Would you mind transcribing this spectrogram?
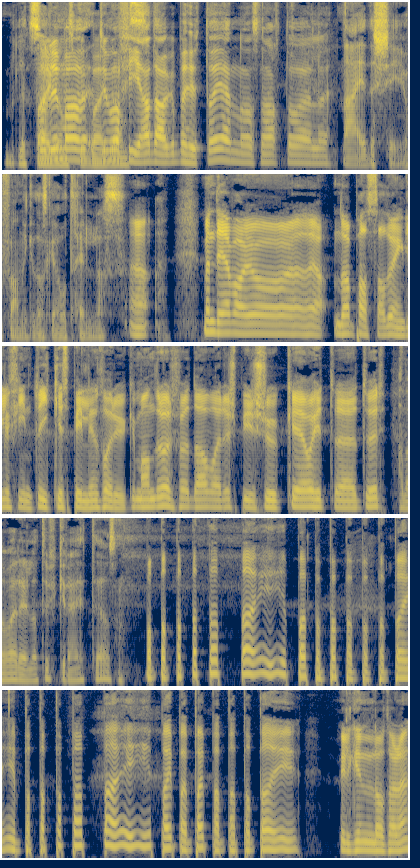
Så du må, du må fire dager på hytta igjen nå snart, da, eller? Nei, det skjer jo faen ikke. Da skal jeg ha hotell, ass. Ja. Men det var jo ja, Da passa det jo egentlig fint å ikke spille inn forrige uke, med andre ord, for da var det spysjuke og hyttetur. Ja, det var relativt greit, det, altså. Hvilken låt er det?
